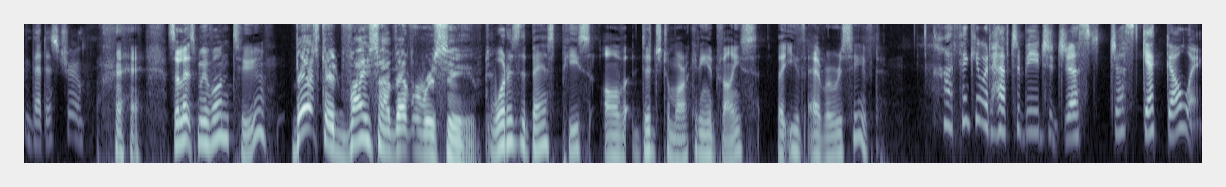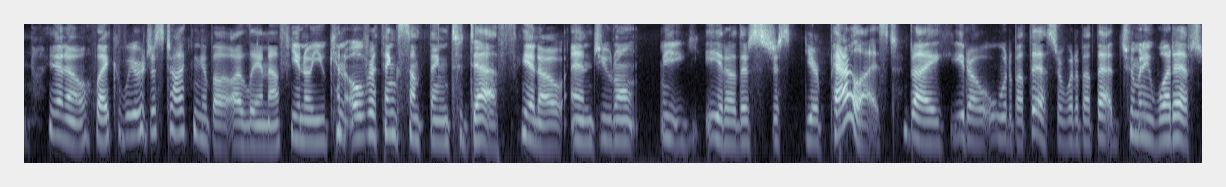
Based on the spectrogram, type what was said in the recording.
That is true. so let's move on to Best advice I've ever received. what is the best piece of digital marketing advice that you've ever received? I think it would have to be to just just get going. You know, like we were just talking about, oddly enough. You know, you can overthink something to death. You know, and you don't. You know, there's just you're paralyzed by you know what about this or what about that? Too many what ifs.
